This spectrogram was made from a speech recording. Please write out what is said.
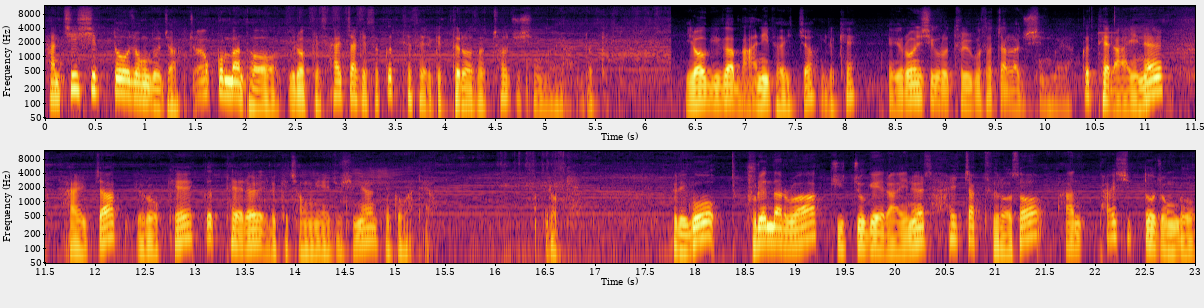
한 70도 정도죠. 조금만 더 이렇게 살짝 해서 끝에서 이렇게 들어서 쳐 주시는 거예요. 이렇게 여기가 많이 벼 있죠? 이렇게? 이런 식으로 들고서 잘라 주시는 거예요. 끝에 라인을 살짝 이렇게 끝에를 이렇게 정리해 주시면 될 것 같아요. 이렇게. 그리고 구렛나루와 귀 쪽의 라인을 살짝 들어서 한 80도 정도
